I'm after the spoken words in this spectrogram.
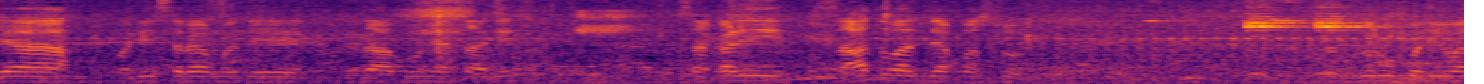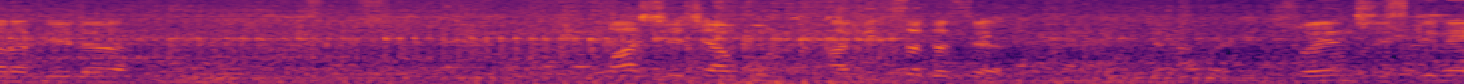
या परिसरामध्ये राबवण्यात आले. सकाळी सात वाजल्यापासून सद्गुरू परिवारातील पाचशेच्याहून अधिक सदस्य स्वयंशिस्तीने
